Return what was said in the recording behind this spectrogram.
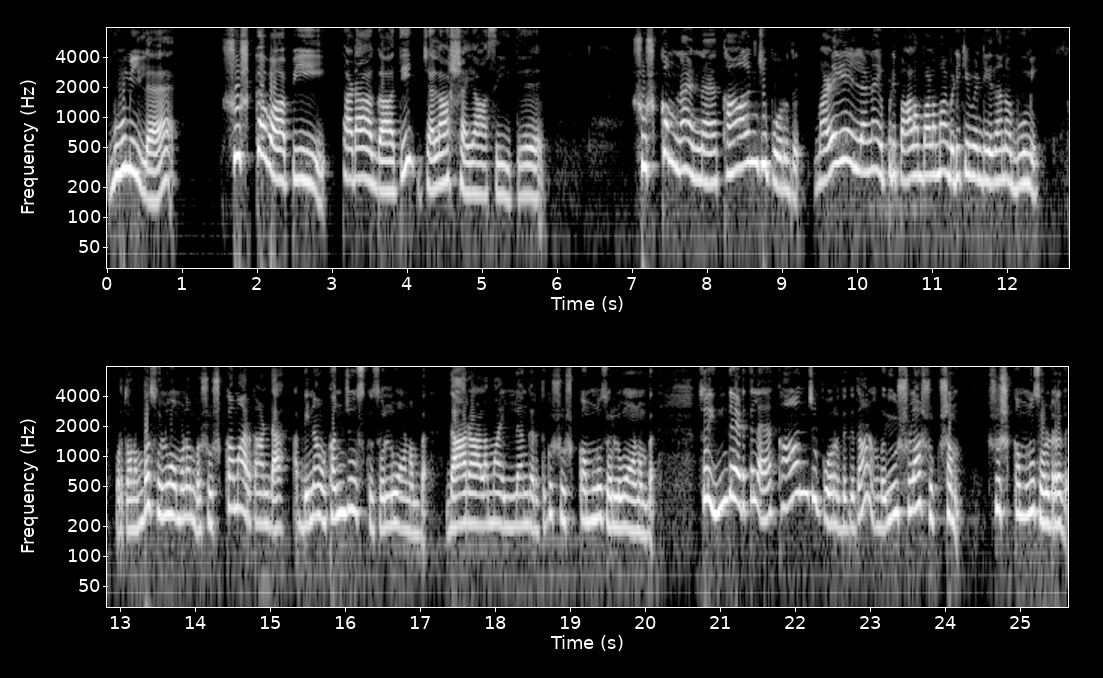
பூமியில் சுஷ்கவாபி தடாகாதி ஜலாஷயாசீது சுஷ்கம்னா என்ன? காஞ்சு போகிறது மழையே இல்லைன்னா எப்படி பாலம் பாலமாக வெடிக்க வேண்டியதான பூமி? ஒருத்தன் ரொம்ப சொல்லுவோம்னா நம்ம சுஷ்கமாக இருக்கான்டா அப்படின்னா அவன் கஞ்சூஸ்க்கு சொல்லுவோம் நம்ம. தாராளமாக இல்லைங்கிறதுக்கு சுஷ்கம்னு சொல்லுவோம் நம்ம. ஸோ இந்த இடத்துல காஞ்சு போகிறதுக்கு தான் நம்ம யூஸ்வலாக சுக்ஷம் சுஷ்கம்னு சொல்கிறது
